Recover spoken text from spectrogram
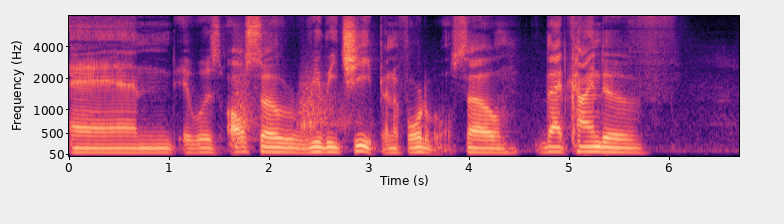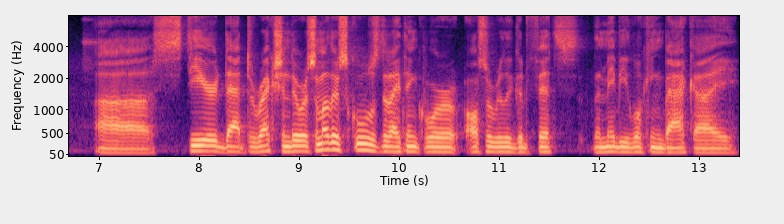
And it was also really cheap and affordable. So that kind of uh, steered that direction. There were some other schools that I think were also really good fits that maybe looking back, I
